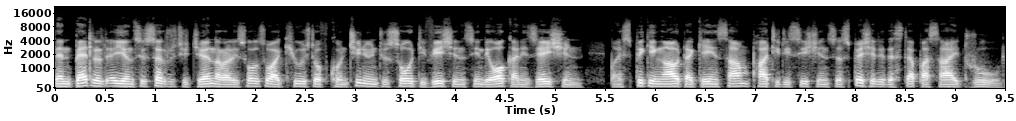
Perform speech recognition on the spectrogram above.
Then battled ANC Secretary General is also accused of continuing to sow divisions in the organization by speaking out against some party decisions, especially the step aside rule.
